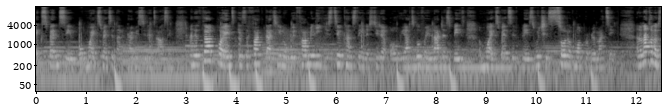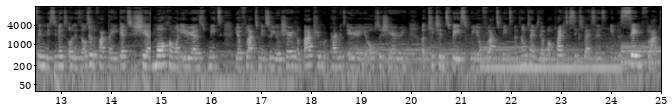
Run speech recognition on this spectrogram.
expensive or more expensive than private student housing. And the third point is the fact that you know with family you still can't stay in a student or you have to go for a larger space a more expensive place which is sort of more problematic. Another kind of staying in the student hall is also the fact that you get to share more common areas with your flatmates. So you're sharing a bathroom a private area you're also sharing a kitchen space with your flatmates. And sometimes there are about five to six persons in the same flat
